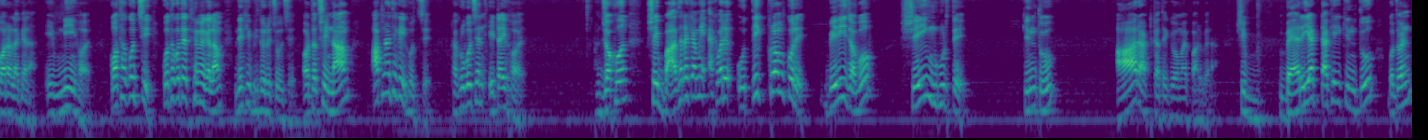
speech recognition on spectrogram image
করা লাগে না, এমনিই হয়। কথা করছি কোথাও কোথায় থেমে গেলাম, দেখি ভিতরে চলছে। অর্থাৎ সেই নাম আপনার থেকেই হচ্ছে। ঠাকুর বলছেন, এটাই হয়। যখন সেই বাধাটাকে আমি একেবারে অতিক্রম করে বেরিয়ে যাব সেই মুহূর্তে কিন্তু আর আটকাতে কেউ আমায় পারবে না। সেই ব্যারিয়ারটাকেই কিন্তু বলতে পারেন,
